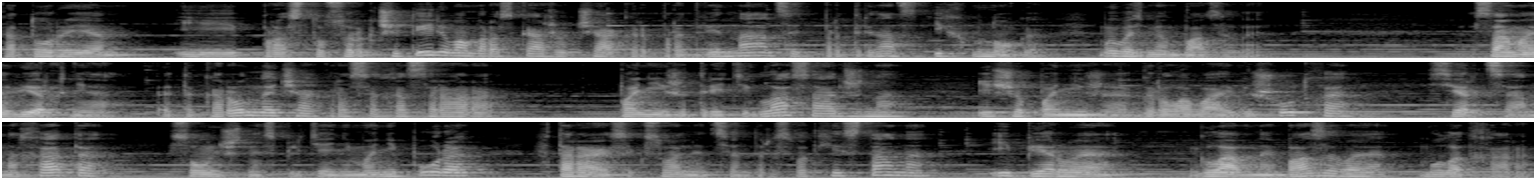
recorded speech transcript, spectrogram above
которые и про 144 вам расскажут чакры, про 12, про 13, их много. Мы возьмем базовые. Самая верхняя – это коронная чакра Сахасрара, пониже третий глаз Аджина, еще пониже горловая Вишудха, сердце Анахата, солнечное сплетение Манипура, вторая сексуальный центр Сватхистана и первая, главная базовая Муладхара.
